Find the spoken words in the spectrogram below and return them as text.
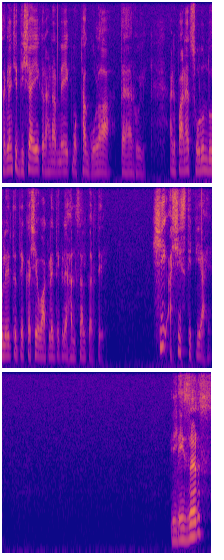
सगळ्यांची दिशा एक राहणार नाही एक मोठा गोळा तयार होईल. आणि पाण्यात सोडून दिले तर ते कसे वाकडे तिकडे हालचाल करतील. ही अशी स्थिती आहे. लेझर्स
